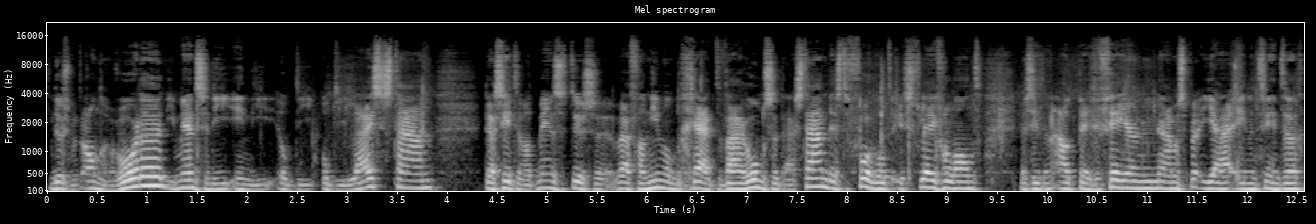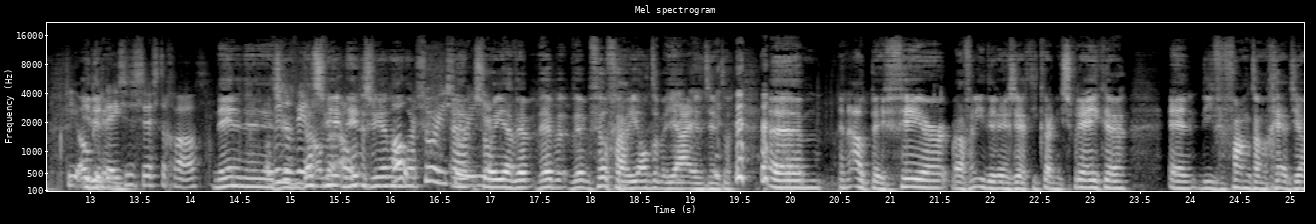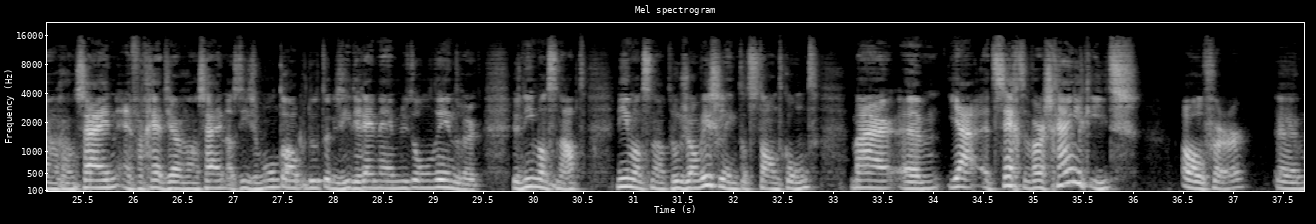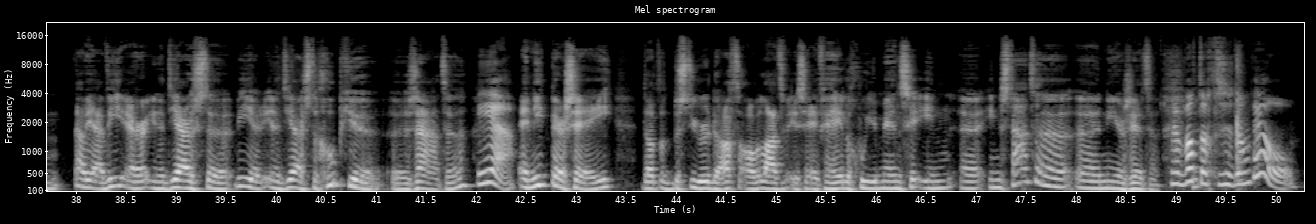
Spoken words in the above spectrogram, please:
Dus met andere woorden, die mensen die, in die, op, die op die lijst staan, daar zitten wat mensen tussen waarvan niemand begrijpt waarom ze daar staan. Beste voorbeeld is Flevoland. Daar zit een oud PVV'er nu namens jaar 21. Die ook Iedereen- in D66 had. Nee, nee, nee, is dat, weer is weer, nee, dat is weer een Oh, ander. sorry, Eh, sorry. sorry, ja, we, we, hebben, we hebben veel varianten bij jaar 21. Ehm, een oud PVV'er waarvan iedereen zegt die kan niet spreken. En die vervangt dan Gert-Jan Ransijn. En van Gert-Jan Ransijn, als die zijn mond open doet, dan is iedereen een minuut onder de indruk. Dus niemand snapt, niemand snapt hoe zo'n wisseling tot stand komt. Maar ehm, ja, het zegt waarschijnlijk iets over ehm, nou ja, wie, er in het juiste, wie er in het juiste groepje eh, zaten. Ja. En niet per se dat het bestuur dacht: oh, laten we eens even hele goede mensen in, eh, in de Staten eh, neerzetten. Maar wat dachten ze dan wel?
